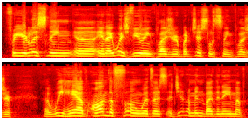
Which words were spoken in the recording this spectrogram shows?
for your listening, uh, and I wish viewing pleasure, but just listening pleasure, uh, we have on the phone with us a gentleman by the name of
